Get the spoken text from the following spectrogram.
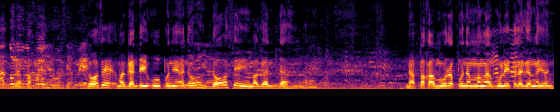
Natuloy na po yun, 12. 12. Maganda yung upo niya ano, 12, maganda. Ako. Napakamura po ng mga gulay talaga ngayon.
